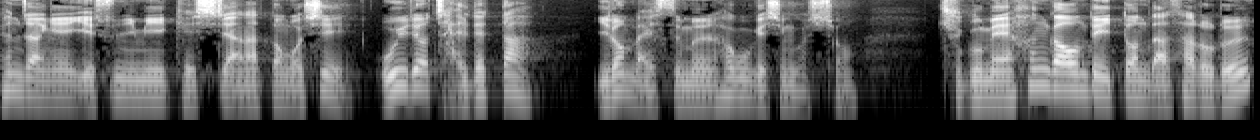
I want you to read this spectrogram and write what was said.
현장에 예수님이 계시지 않았던 것이 오히려 잘 됐다. 이런 말씀을 하고 계신 것이죠. 죽음의 한가운데 있던 나사로를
